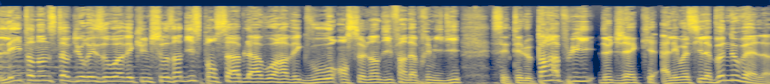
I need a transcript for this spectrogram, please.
Les non-stop du réseau avec une chose indispensable à avoir avec vous en ce lundi fin d'après-midi. C'était le parapluie de Jack. Allez, voici la bonne nouvelle.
